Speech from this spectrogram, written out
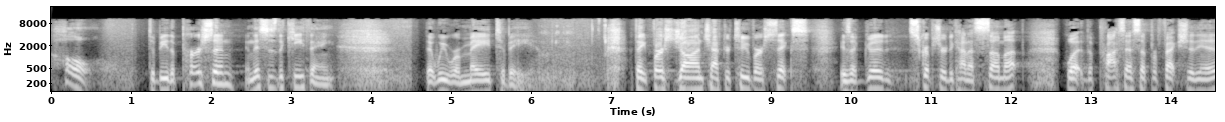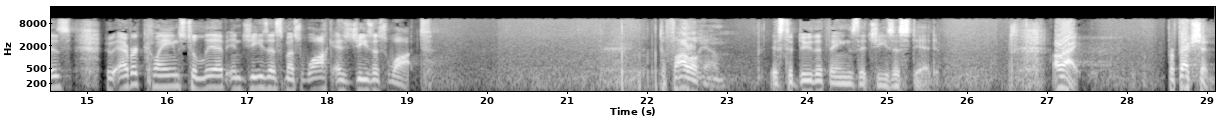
whole, to be the person, and this is the key thing, that we were made to be. I think First John chapter 2 verse 6 is a good scripture to kind of sum up what the process of perfection is. Whoever claims to live in Jesus must walk as Jesus walked. To follow him is to do the things that Jesus did. All right. Perfection.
